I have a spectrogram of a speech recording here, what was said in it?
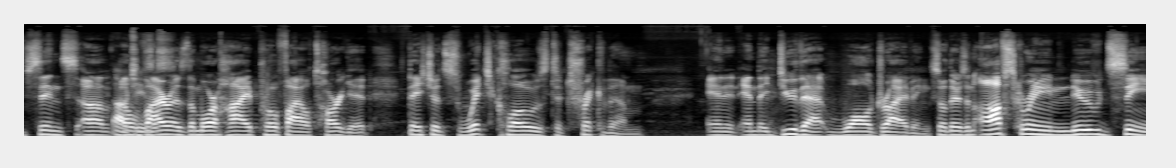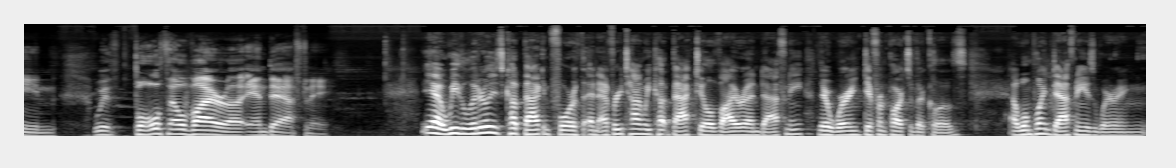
since uh, Oh, Jesus. Elvira is the more high profile target, they should switch clothes to trick them. And, it, and they do that while driving. So there's an off screen nude scene with both Elvira and Daphne. Yeah, we literally just cut back and forth, and every time we cut back to Elvira and Daphne, they're wearing different parts of their clothes. At one point, Daphne is wearing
